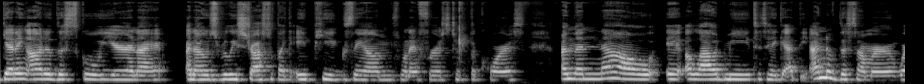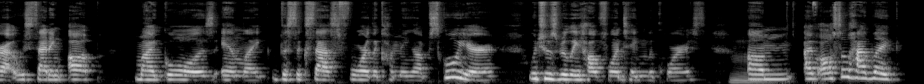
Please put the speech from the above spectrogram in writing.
getting out of the school year and I and I was really stressed with like AP exams when I first took the course. And then now it allowed me to take it at the end of the summer where I was setting up my goals and like the success for the coming up school year, which was really helpful in taking the course. Mm. Um I've also had like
